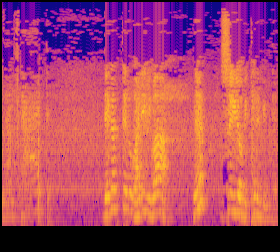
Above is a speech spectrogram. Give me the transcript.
になりたいって。願ってる割にはね水曜日テレビ見てる、ね、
